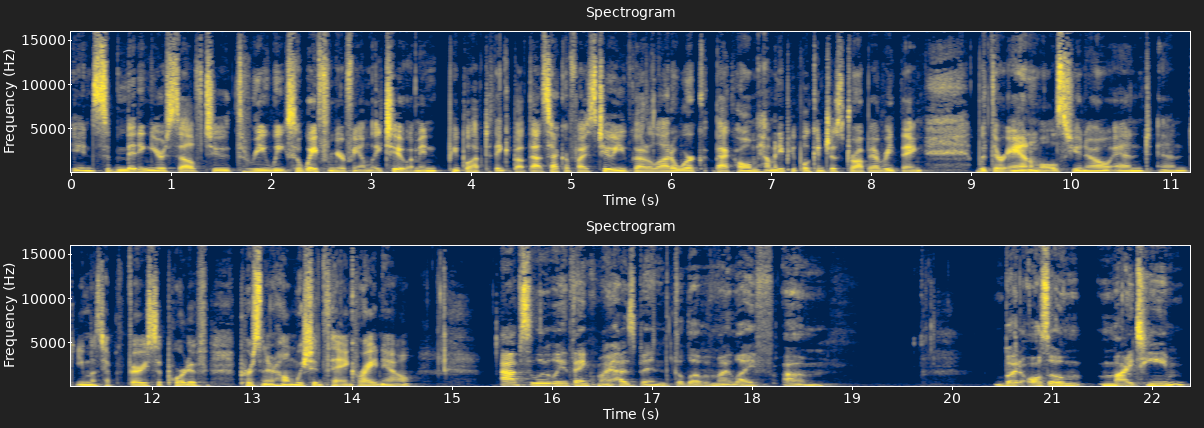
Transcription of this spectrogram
in submitting yourself to three weeks away from your family too. I mean, people have to think about that sacrifice too. You've got a lot of work back home. How many people can just drop everything with their animals? You know, and and you must have a very supportive person at home. We should thank right now. Absolutely, thank my husband, the love of my life. Um, but also my team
